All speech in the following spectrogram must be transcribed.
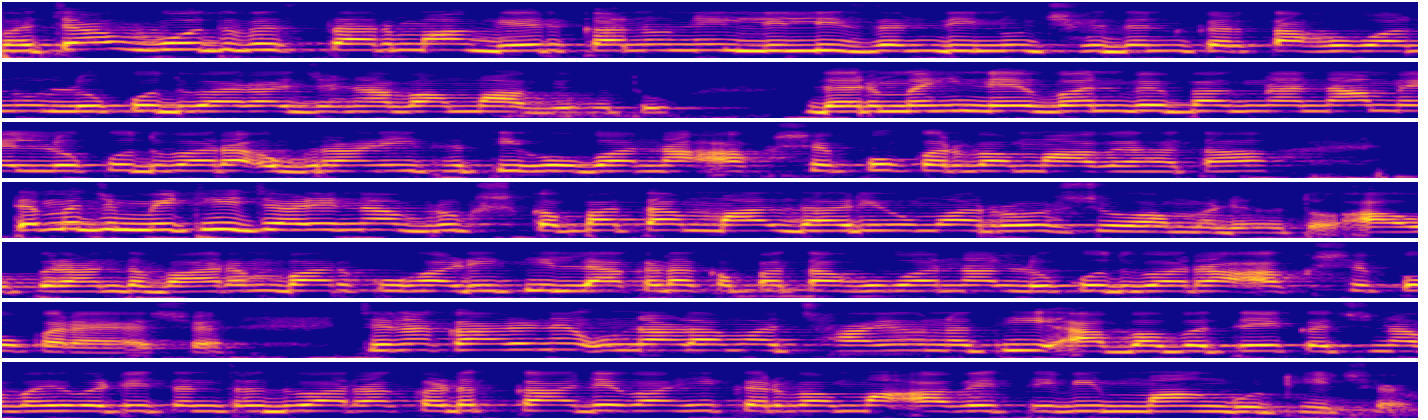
ભચાઉ બોધ વિસ્તારમાં ગેરકાનૂની લીલી ઝંડીનું છેદન કરતા હોવાનું લોકો દ્વારા જણાવવામાં આવ્યું હતું. દર મહિને વન વિભાગના નામે લોકો દ્વારા ઉઘરાણી થતી હોવાના આક્ષેપો કરવામાં આવ્યા હતા. તેમજ મીઠી જાળીના વૃક્ષ કપાતા માલધારીઓમાં રોષ જોવા મળ્યો હતો. આ ઉપરાંત વારંવાર કુહાડીથી લાકડા કપાતા હોવાના લોકો દ્વારા આક્ષેપો કરાયા છે. જેના કારણે ઉનાળામાં છાંયો નથી. આ બાબતે કચ્છના વહીવટીતંત્ર દ્વારા કડક કાર્યવાહી કરવામાં આવે તેવી માંગ ઉઠી છે.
